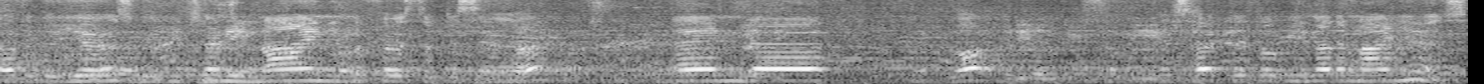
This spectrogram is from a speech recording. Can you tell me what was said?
over the years. We'll be turning nine in the 1st of December. And uh, well, let's hope that it'll be another nine years.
